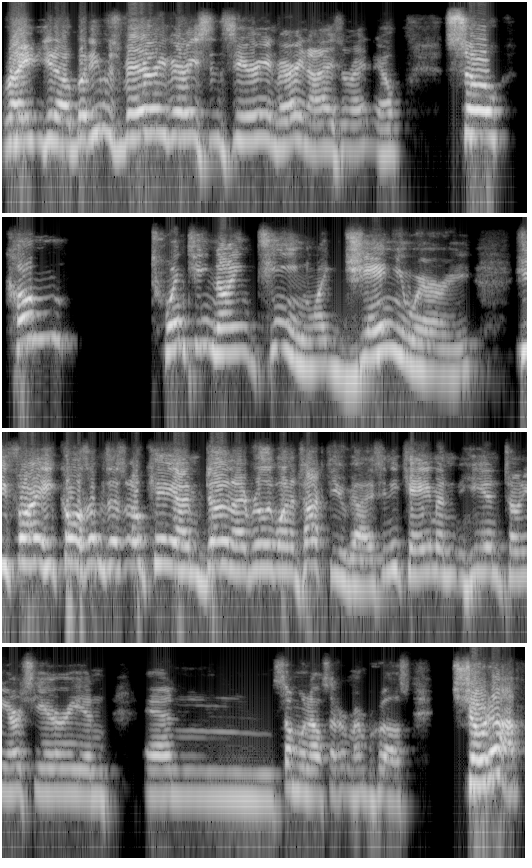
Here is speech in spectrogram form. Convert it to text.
right? You know, but he was very, very sincere and very nice, right? You know, so come 2019, like January, he fi- he calls up and says, "Okay, I'm done. I really want to talk to you guys." And he came, and he and Tony Arcieri and and someone else, I don't remember who else, showed up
